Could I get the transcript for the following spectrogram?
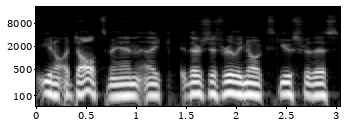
you know adults. Man, like there's just really no excuse for this.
